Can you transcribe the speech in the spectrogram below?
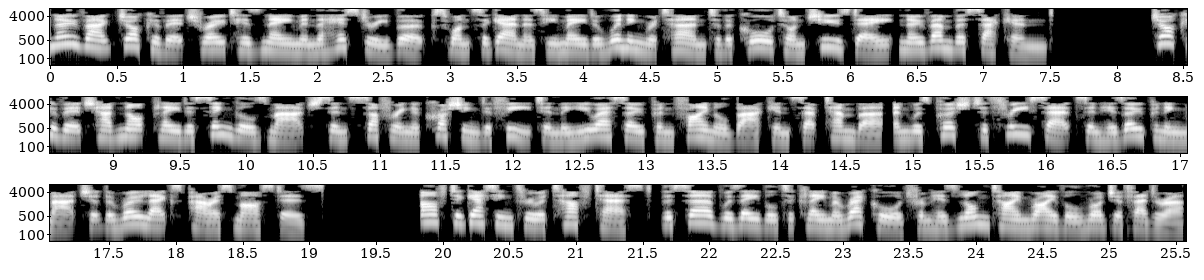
Novak Djokovic wrote his name in the history books once again as he made a winning return to the court on Tuesday, November 2. Djokovic had not played a singles match since suffering a crushing defeat in the U.S. Open final back in September, and was pushed to three sets in his opening match at the Rolex Paris Masters. After getting through a tough test, the Serb was able to claim a record from his longtime rival Roger Federer.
